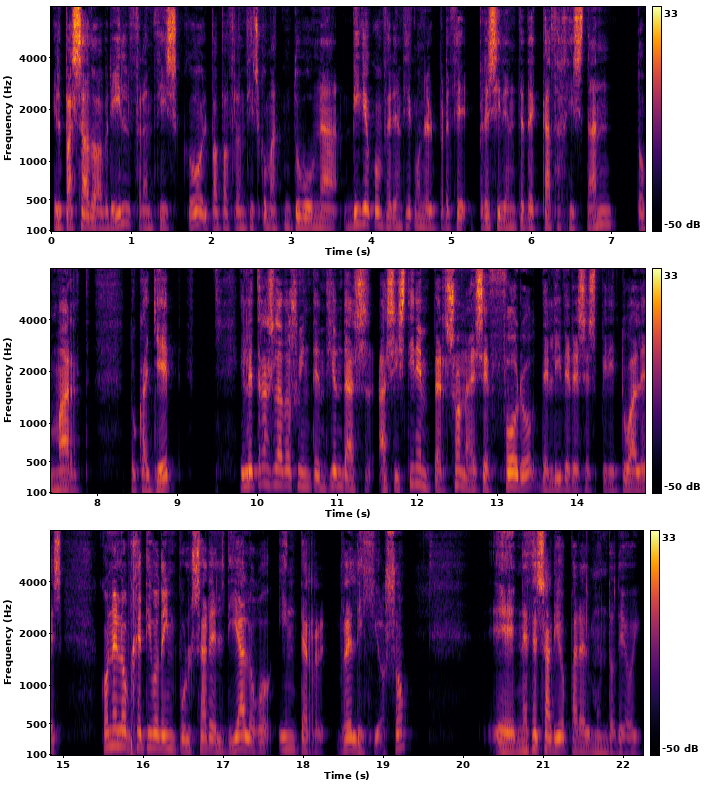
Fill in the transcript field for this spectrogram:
el pasado abril, Francisco, el Papa Francisco, mantuvo una videoconferencia con el presidente de Kazajistán, Tomart Tokayev, y le trasladó su intención de asistir en persona a ese foro de líderes espirituales con el objetivo de impulsar el diálogo interreligioso eh, necesario para el mundo de hoy.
